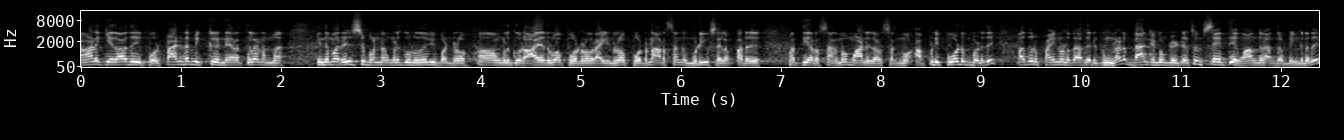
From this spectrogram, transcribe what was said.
நாளைக்கு ஏதாவது இப்போ ஒரு பேண்டமிக் நேரத்தில் நம்ம இந்த மாதிரி ரெஜிஸ்டர் பண்ணவங்களுக்கு ஒரு உதவி பண்ணுறோம் அவங்களுக்கு ஒரு ஆயிரம் ரூபாய் போடுறோம் ஒரு ஐநூறுரூவா போடுறோம் அரசாங்கம் முடிவு செய்யலாம். அது மத்திய அரசாங்கமோ மாநில அரசாங்கமோ அப்படி போடும் பொழுது அது ஒரு பயனுள்ளதாக இருக்கும்னால பேங்க் அக்கௌண்ட் டீட்டெயில்ஸும் சேர்த்தே வாங்குறாங்க அப்படிங்கிறது.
